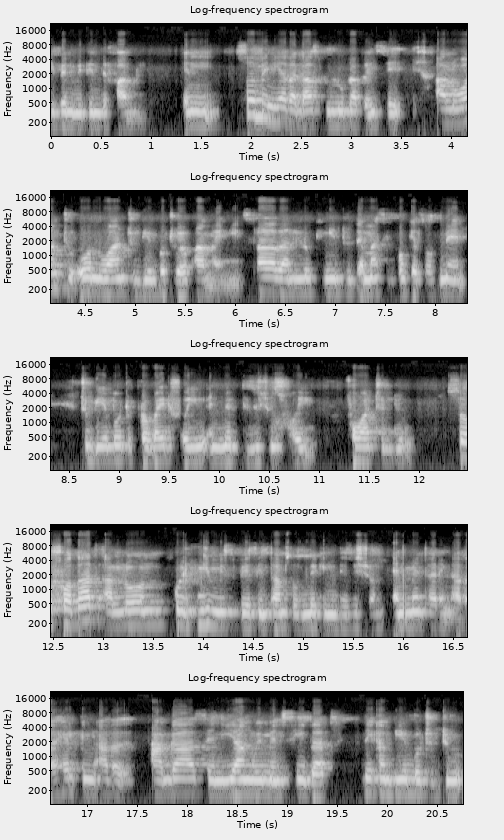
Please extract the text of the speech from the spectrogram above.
even within the family. And so many other girls will look up and say, I'll want to own one to be able to acquire my needs, rather than looking into the massive pockets of men to be able to provide for you and make decisions for you for what to do. So for that alone will give me space in terms of making decisions and mentoring other, helping other girls and young women see that they can be able to do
